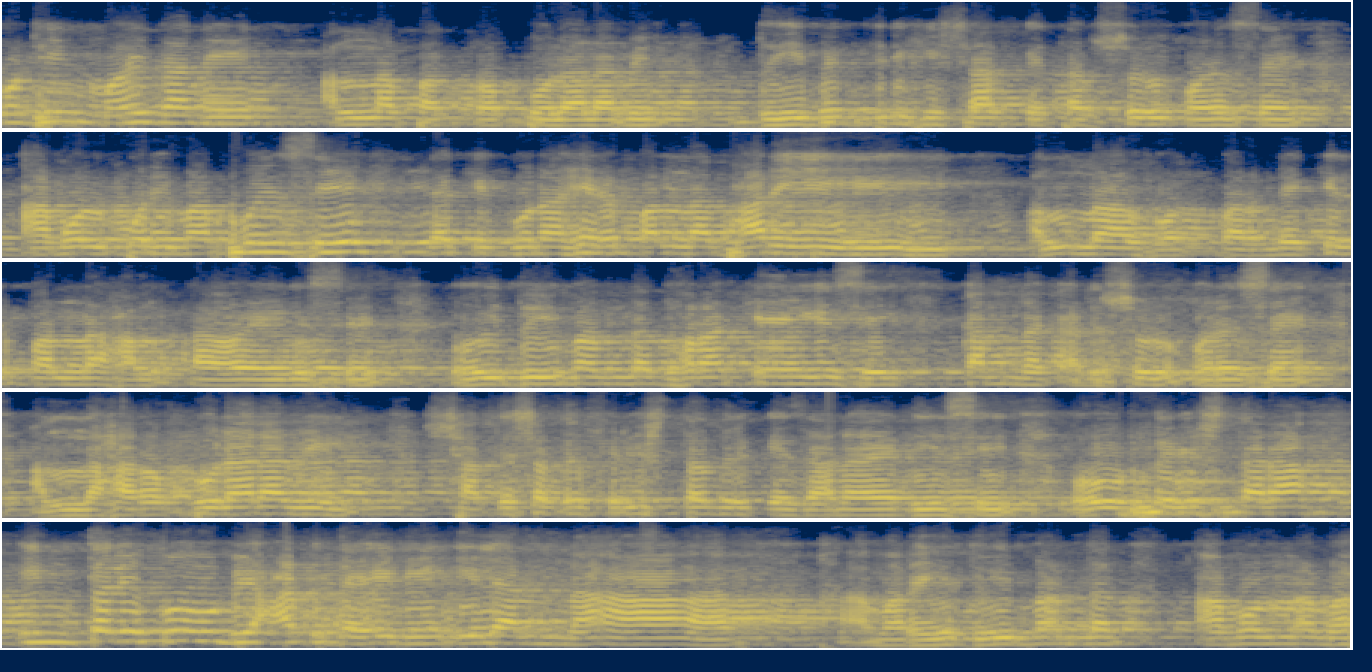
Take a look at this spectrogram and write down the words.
কঠিন ময়দানে আল্লাহ পাক রব্বুল দুই ব্যক্তির হিসাব কিতাব শুরু করেছে। আমল পরিমাপ হয়েছে, দেখে গুনাহের পাল্লা ভারী। আল্লাহ আকবার, নেকের পাল্লা হালকা হয়ে গেছে। ওই দুই বান্দা ধরা খেয়ে গেছে, কান্নাকাটি শুরু করেছে। আল্লাহ রব্বুল আলামিন সাথে সাথে ফেরেশতাদেরকে জানায় দিয়েছে, ও ফেরেশতারা, ইনতালিকু বিআবদাইনি ইলান নার। আমার এই দুই বান্দার আমল নামা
